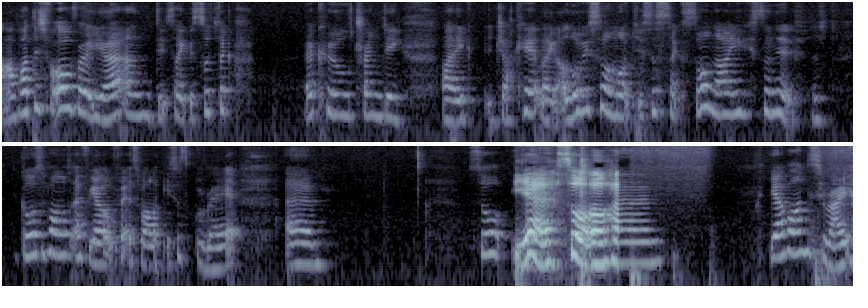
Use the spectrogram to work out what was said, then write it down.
I've had this for over a year, and it's like it's such like a cool, trendy like jacket. Like I love it so much. It's just like so nice, and it just goes with almost every outfit as well. Like it's just great. Um. So yeah, so um, yeah, but honestly, right,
